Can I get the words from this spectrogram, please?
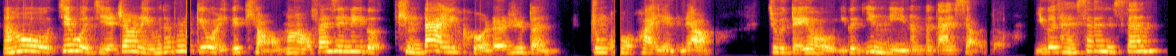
然后结果结账了以后，他不是给我一个条嘛？我发现那个挺大一盒的日本中国化颜料，就得有一个印尼那么大小的，一个才三十三。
